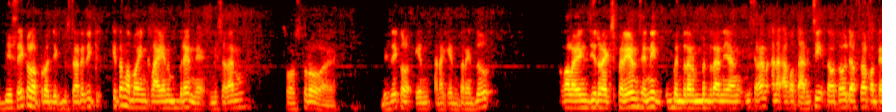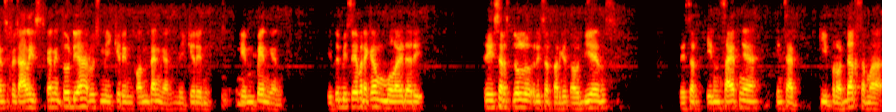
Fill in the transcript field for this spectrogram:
Biasanya kalau project besar ini kita ngomongin klien brand ya, misalkan Sostro lah ya. Biasanya kalau in, anak intern itu kalau yang zero experience ini beneran-beneran yang misalkan anak akuntansi tahu-tahu daftar konten spesialis kan itu dia harus mikirin konten kan, mikirin campaign kan. Itu biasanya mereka mulai dari research dulu, research target audience, research insight-nya, insight key product sama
